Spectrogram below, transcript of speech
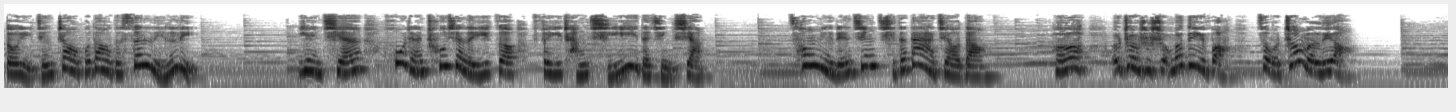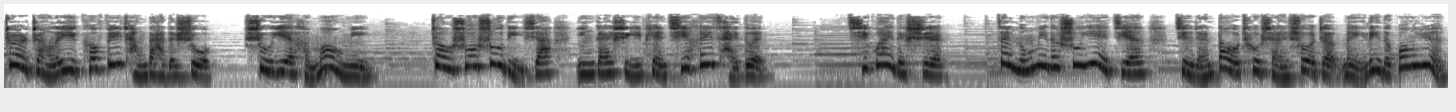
都已经照不到的森林里。眼前忽然出现了一个非常奇异的景象，聪明人惊奇的大叫道：“啊，这是什么地方？怎么这么亮？这儿长了一棵非常大的树，树叶很茂密。照说树底下应该是一片漆黑才对。奇怪的是，在浓密的树叶间，竟然到处闪烁着美丽的光晕。”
